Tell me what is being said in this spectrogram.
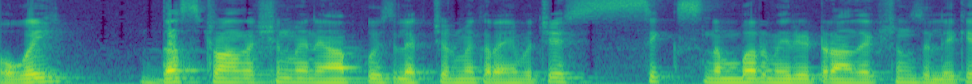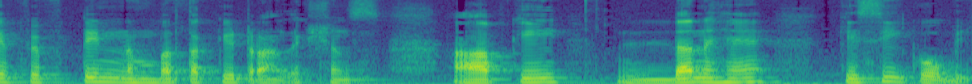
हो गई? दस ट्रांजैक्शन मैंने आपको इस लेक्चर में कराई बच्चे. सिक्स नंबर मेरी ट्रांजैक्शन से लेके फिफ्टीन नंबर तक की ट्रांजैक्शंस आपकी डन है. किसी को भी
